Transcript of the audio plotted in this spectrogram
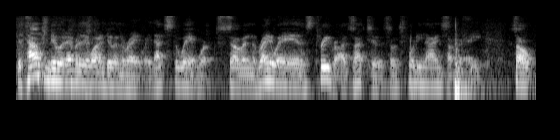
the town can do whatever they want to do in the right of way. That's the way it works. So in the right of way is three rods, not two, so it's forty-nine something feet. So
